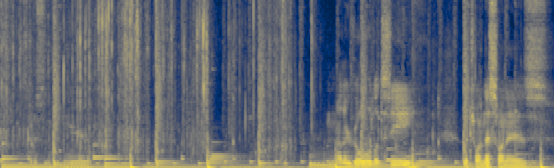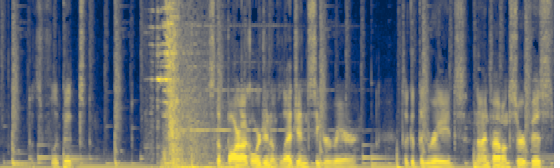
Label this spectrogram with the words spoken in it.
Put this in here. Another gold. Let's see which one this one is. Let's flip it. It's the Bardock Origin of Legend Secret Rare. Let's look at the grades. 9.5 on surface,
